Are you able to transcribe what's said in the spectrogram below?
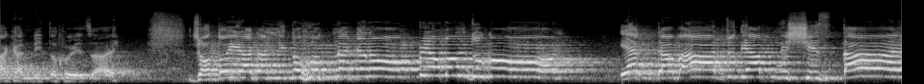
রাগান্বিত হয়ে যায়। যতই রাগান্বিত হোক না কেন, প্রিয় বন্ধুগণ, একটা বার যদি আপনি সিজদায়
